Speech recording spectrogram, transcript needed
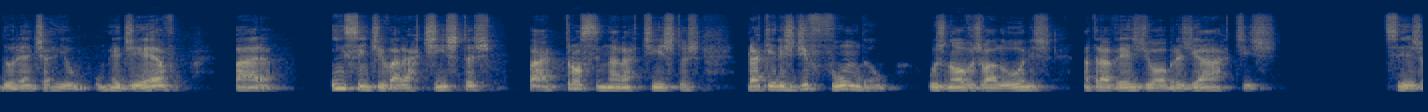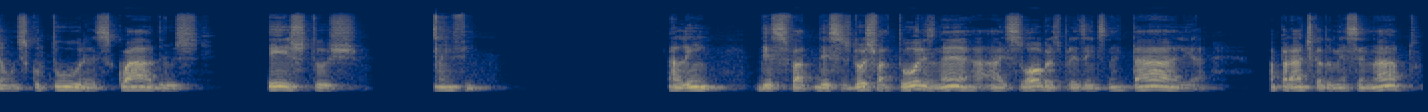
durante aí o, o medievo para incentivar artistas, patrocinar artistas, para que eles difundam os novos valores através de obras de artes, sejam esculturas, quadros, textos, enfim. Além desse, desses dois fatores, né, as obras presentes na Itália, a prática do mecenato,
